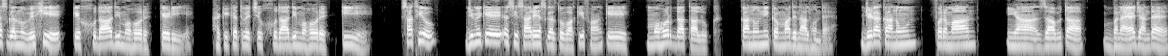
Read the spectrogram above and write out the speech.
ਇਸ ਗੱਲ ਨੂੰ ਵੇਖੀਏ ਕਿ ਖੁਦਾ ਦੀ ਮੋਹਰ ਕਿਹੜੀ ਹੈ ਹਕੀਕਤ ਵਿੱਚ ਖੁਦਾ ਦੀ ਮੋਹਰ ਕੀ ਹੈ ਸਾਥੀਓ, ਜਿਵੇਂ ਕਿ ਅਸੀਂ ਸਾਰੇ ਇਸ ਗੱਲ ਤੋਂ ਵਾਕਿਫ ਹਾਂ ਕਿ ਮੋਹਰ ਦਾ ਤਾਲੁਕ ਕਾਨੂੰਨੀ ਕੰਮਾਂ ਦੇ ਨਾਲ ਹੁੰਦਾ ਹੈ, ਜਿਹੜਾ ਕਾਨੂੰਨ, ਫਰਮਾਨ ਜਾਂ ਜ਼ਾਬਤਾ ਬਣਾਇਆ ਜਾਂਦਾ ਹੈ,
